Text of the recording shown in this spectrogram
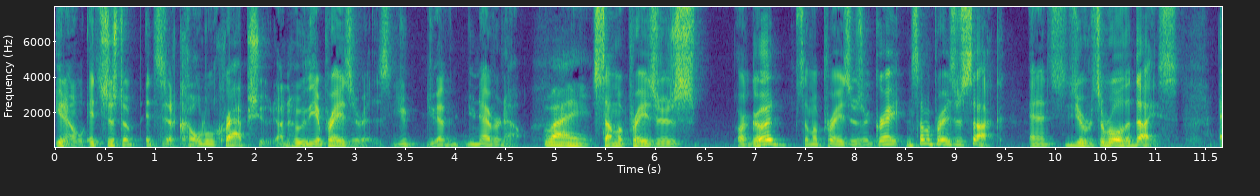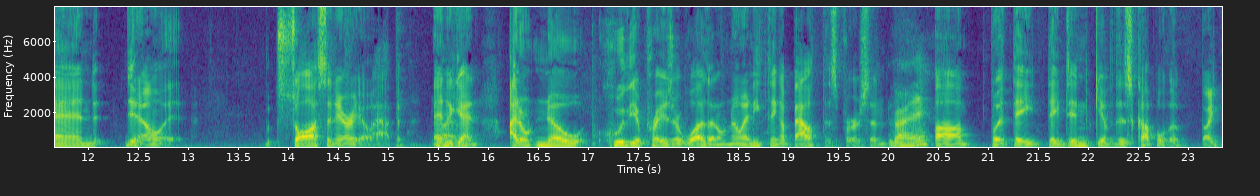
you know it's just a it's a total crapshoot on who the appraiser is. You you have you never know. Right. Some appraisers are good, some appraisers are great, and some appraisers suck, and it's you're, it's a roll of the dice. And you know, saw a scenario happen. And again, I don't know who the appraiser was. I don't know anything about this person. Right. Um, but they they didn't give this couple the like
